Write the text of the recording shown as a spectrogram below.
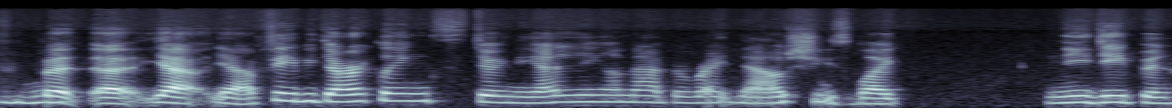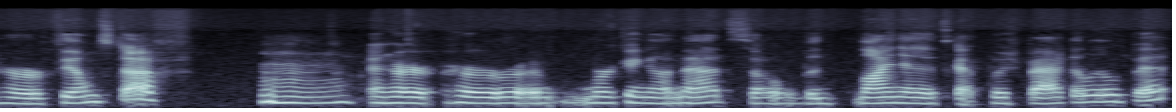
Mhm. but uh, yeah, yeah. Phoebe Darkling's doing the editing on that, but right now she's like knee deep in her film stuff Mhm. and her her uh, working on that. So the line edits got pushed back a little bit.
